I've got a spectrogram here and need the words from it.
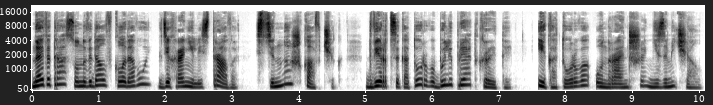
На этот раз он увидал в кладовой, где хранились травы, стенной шкафчик, дверцы которого были приоткрыты и которого он раньше не замечал.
